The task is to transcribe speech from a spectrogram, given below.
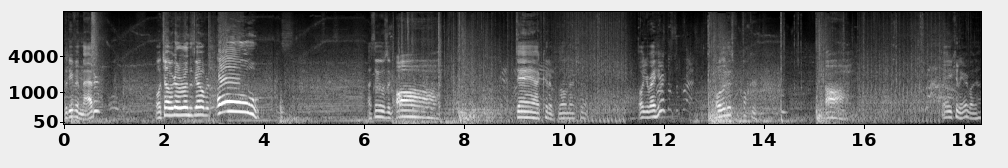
Did it even matter? Watch out, we're gonna run this guy over. Oh! I think it was a. Oh! Damn, I could have blown that shit up. Oh, you're right here? Oh, look at this fucker. Ah. Yeah, you're killing everybody, huh?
